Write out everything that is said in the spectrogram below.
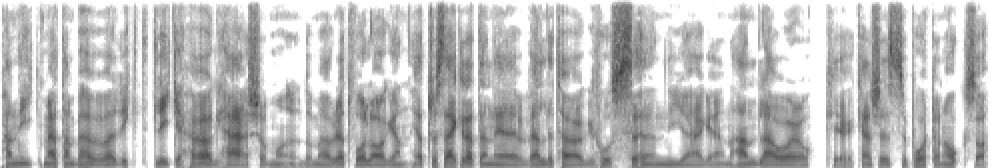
panikmätaren behöver vara riktigt lika hög här som de övriga två lagen. Jag tror säkert att den är väldigt hög hos eh, nya ägaren Andlauer och eh, kanske supportarna också.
